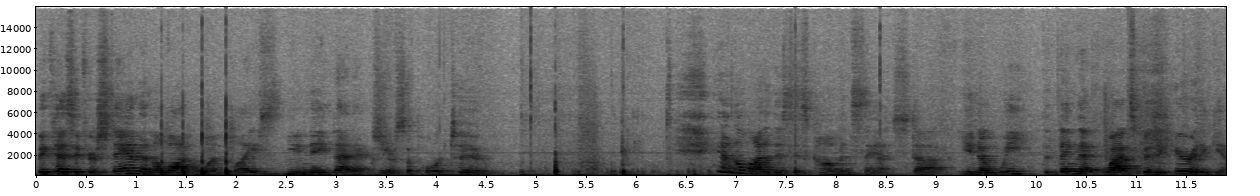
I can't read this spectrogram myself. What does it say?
Because if you're standing a lot in one place, you mm-hmm. need that extra Yeah. support too. And a lot of this is common sense stuff. You know, we, the thing that, why it's good to hear it again,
